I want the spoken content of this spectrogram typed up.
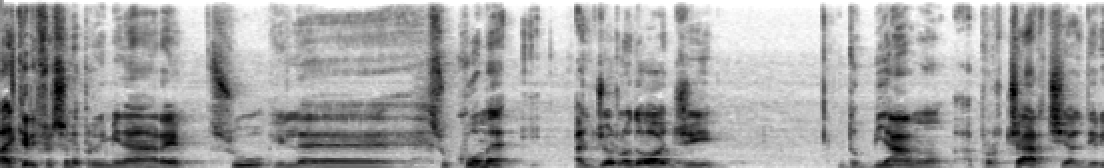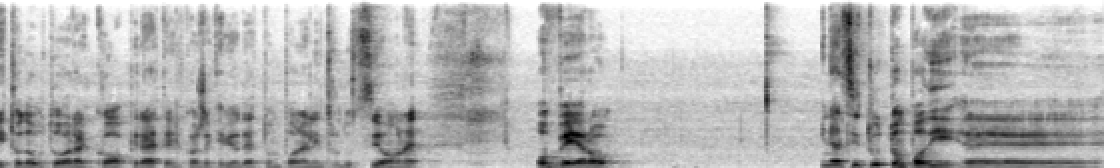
Qualche riflessione preliminare su, il, eh, su come al giorno d'oggi dobbiamo approcciarci al diritto d'autore, al copyright, le cose che vi ho detto un po' nell'introduzione, ovvero innanzitutto un po' di eh,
